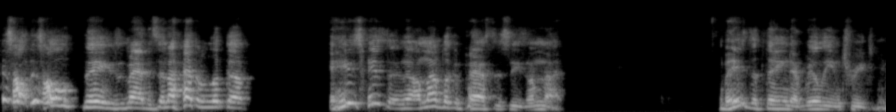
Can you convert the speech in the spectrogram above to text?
this, whole, this whole thing is madness. And I had to look up, and here's, here's the, I'm not looking past this season, I'm not. But here's the thing that really intrigues me.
